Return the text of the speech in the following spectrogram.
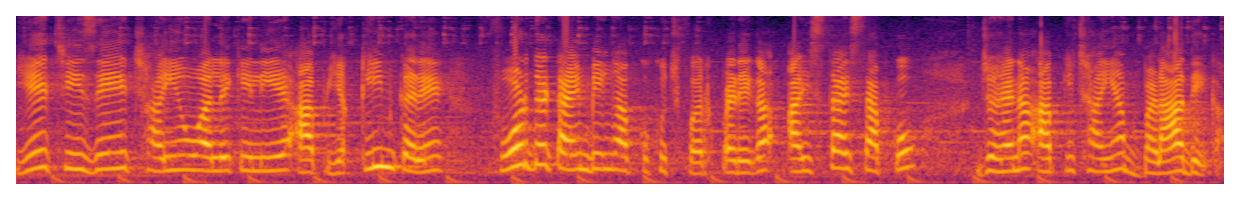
ये चीज़ें छाइयों वाले के लिए आप यकीन करें फॉर द टाइम बिंग आपको कुछ फ़र्क पड़ेगा आहिस्ता आहिस्ता आपको जो है ना आपकी छाइयाँ बढ़ा देगा।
